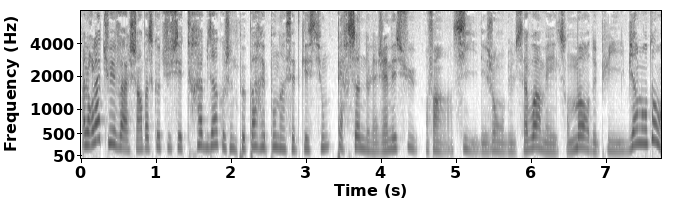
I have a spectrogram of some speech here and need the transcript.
Alors là, tu es vache, hein, parce que tu sais très bien que je ne peux pas répondre à cette question. Personne ne l'a jamais su. Enfin, si, des gens ont dû le savoir, mais ils sont morts depuis bien longtemps,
